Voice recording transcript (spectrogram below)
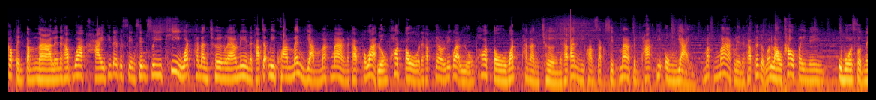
ก็เป็นตำนานเลยนะครับว่าใครที่ได้ไปเสี่ยงเซียมซีที่วัดพนัญเชิงแล้วนี่นะครับจะมีความแม่นยำมากๆนะครับเพราะว่าหลวงพ่อโตนะครับที่เราเรียกว่าหลวงพ่อโตวัดพนัญเชิงนะครับท่านมีความศักดิ์สิทธิ์มากเป็นพระที่องค์ใหญ่มาก ๆเลยนะครับถ้าเกิดว่าเราเข้าไปใน อุโบสถใน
